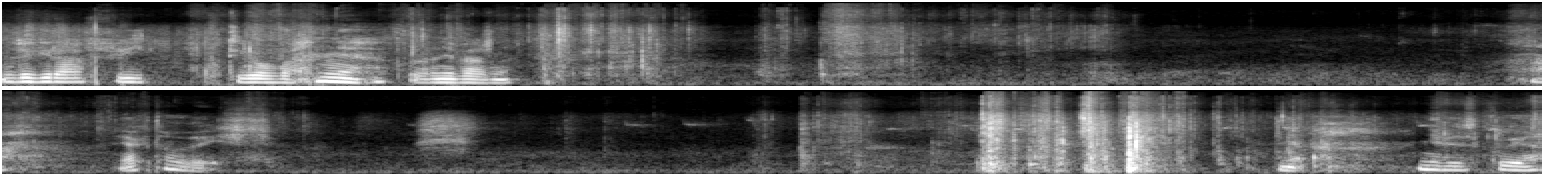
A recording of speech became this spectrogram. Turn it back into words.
wygrafitiowane. Nie, to nieważne. Jak tam wyjść? Nie, nie ryzykuję.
